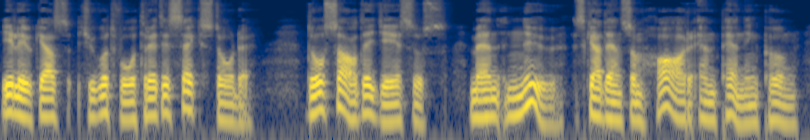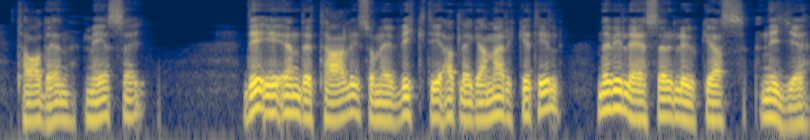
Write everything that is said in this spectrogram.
I Lukas 22.36 står det, då sade Jesus, men nu ska den som har en penningpung ta den med sig. Det är en detalj som är viktig att lägga märke till när vi läser Lukas 9,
